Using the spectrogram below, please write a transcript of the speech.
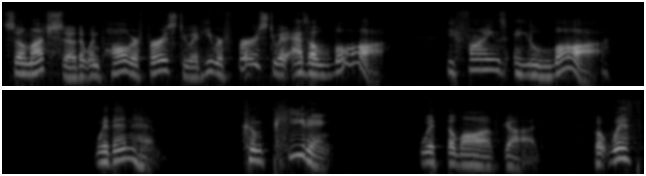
So much so that when Paul refers to it, he refers to it as a law. He finds a law within him, competing with the law of God, but with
